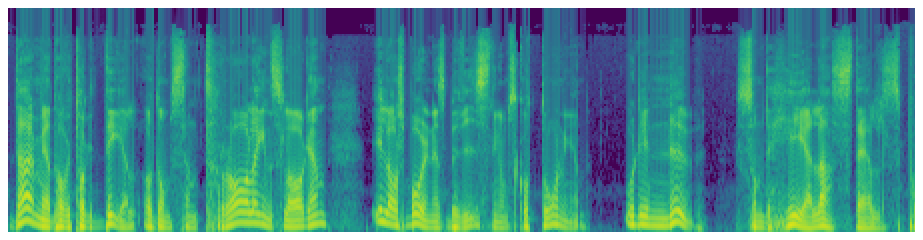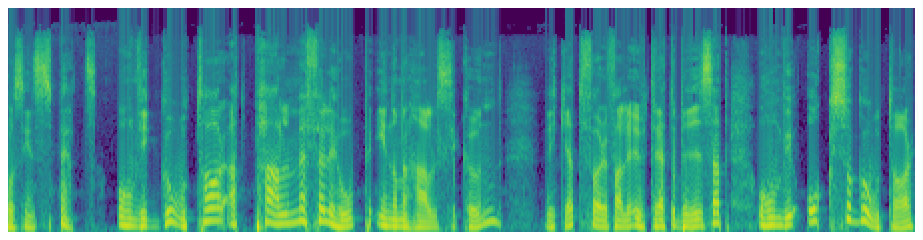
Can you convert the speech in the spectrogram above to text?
Därmed har vi tagit del av de centrala inslagen i Lars Borgnäs bevisning om skottordningen. Och det är nu som det hela ställs på sin spets. Om vi godtar att Palme föll ihop inom en halv sekund, vilket förefaller utrett och bevisat, och om vi också godtar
